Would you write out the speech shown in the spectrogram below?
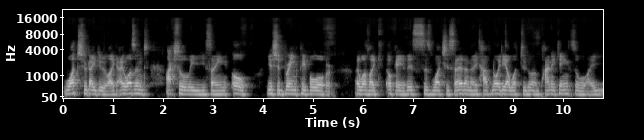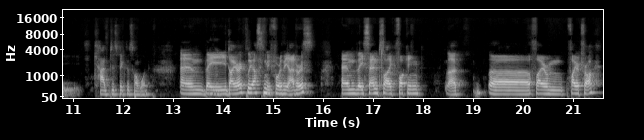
what should I do? Like, I wasn't actually saying, oh, you should bring people over. I was like, okay, this is what she said, and I have no idea what to do. I'm panicking, so I had to speak to someone. And they directly asked me for the address, and they sent like fucking uh, uh, fire fire truck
